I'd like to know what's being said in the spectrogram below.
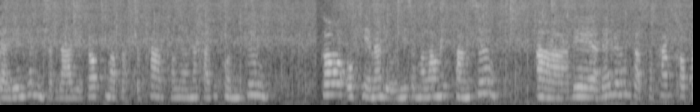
อะเลี้ยงแค่หนึ่งสัปดาห์เลยก็มาปรับสภาพเขาแล้วนะคะ ทุกคนซึ่งก็โอเคนะเดี๋ยววันนี้จะมาเล่าให้ฟังซึ่งอ่าเดย์ได้เริ่มปรับสภาพเขาไป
